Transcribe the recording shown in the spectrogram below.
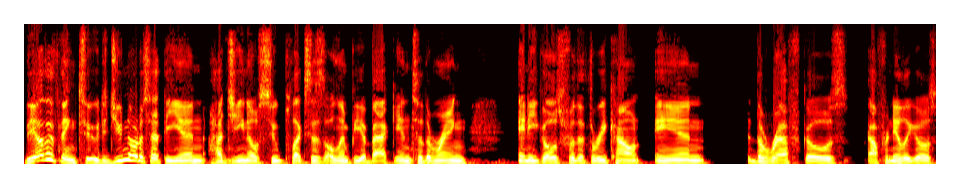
The other thing too, did you notice at the end how Gino suplexes Olympia back into the ring, and he goes for the three count, and the ref goes, Alfred Neely goes,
